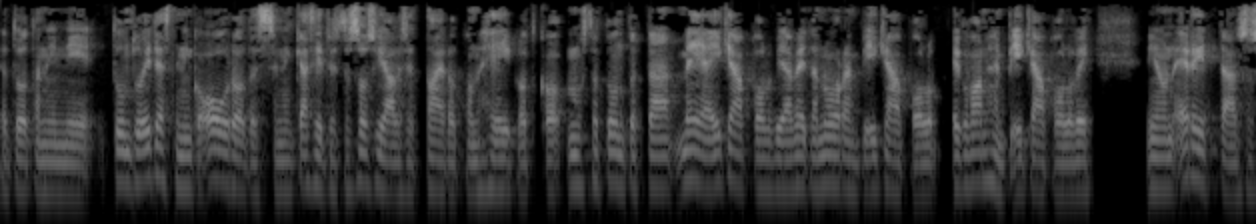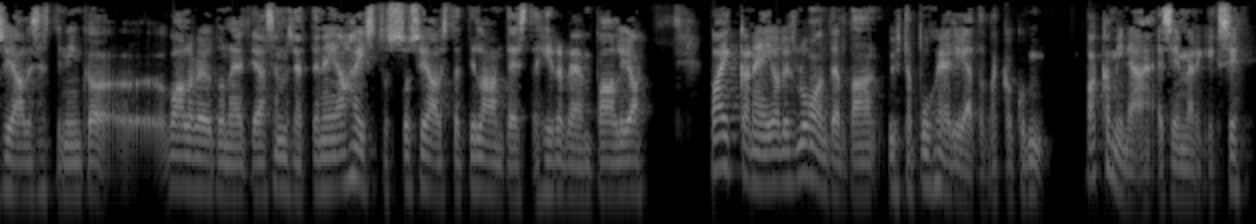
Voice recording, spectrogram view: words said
ja tuota, niin, niin, tuntuu itsestä niin oudolta se niin käsitys, että sosiaaliset taidot on heikot. Kun musta tuntuu, että meidän ikäpolvi ja meitä nuorempi ikäpolvi, eikö vanhempi ikäpolvi, niin on erittäin sosiaalisesti niin valveutuneet ja semmoisia, että ne ei ahistu sosiaalista tilanteista hirveän paljon, vaikka ne ei olisi luonteeltaan yhtä puhelijata, vaikka, kuin, vaikka minä esimerkiksi,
